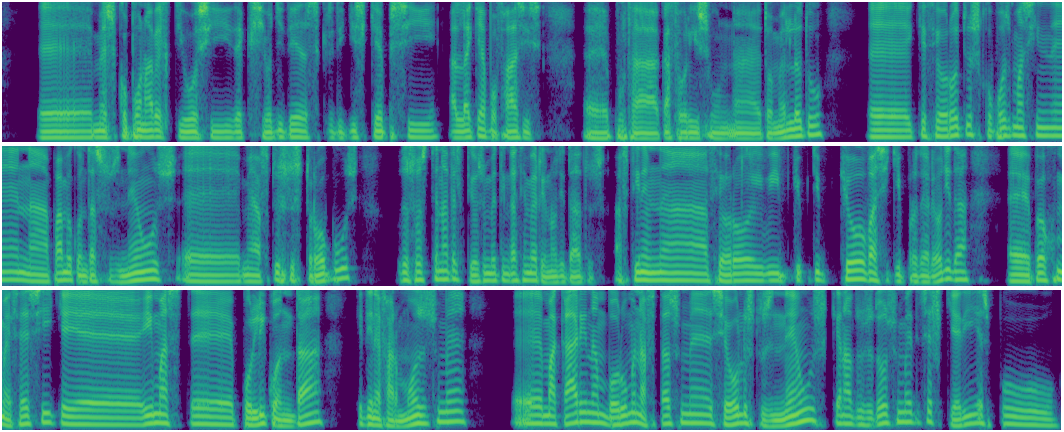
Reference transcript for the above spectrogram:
με σκοπό να βελτιώσει δεξιότητες, κριτική σκέψη αλλά και αποφάσεις ε, που θα καθορίσουν ε, το μέλλον του ε, και θεωρώ ότι ο σκοπός μας είναι να πάμε κοντά στους νέους με αυτούς τους τρόπους ούτως ώστε να βελτιώσουμε την καθημερινότητά τους. Αυτή είναι μια, θεωρώ η πιο βασική προτεραιότητα που έχουμε θέσει και είμαστε πολύ κοντά και την εφαρμόζουμε μακάρι να μπορούμε να φτάσουμε σε όλους τους νέους και να τους δώσουμε τις ευκαιρίες που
